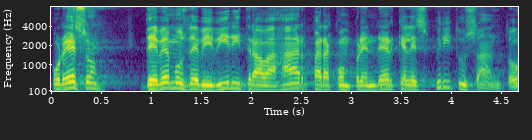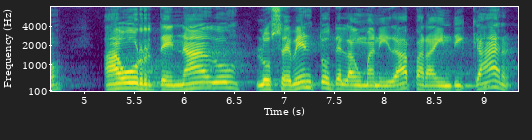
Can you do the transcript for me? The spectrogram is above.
Por eso debemos de vivir y trabajar para comprender que el Espíritu Santo ha ordenado los eventos de la humanidad para indicar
